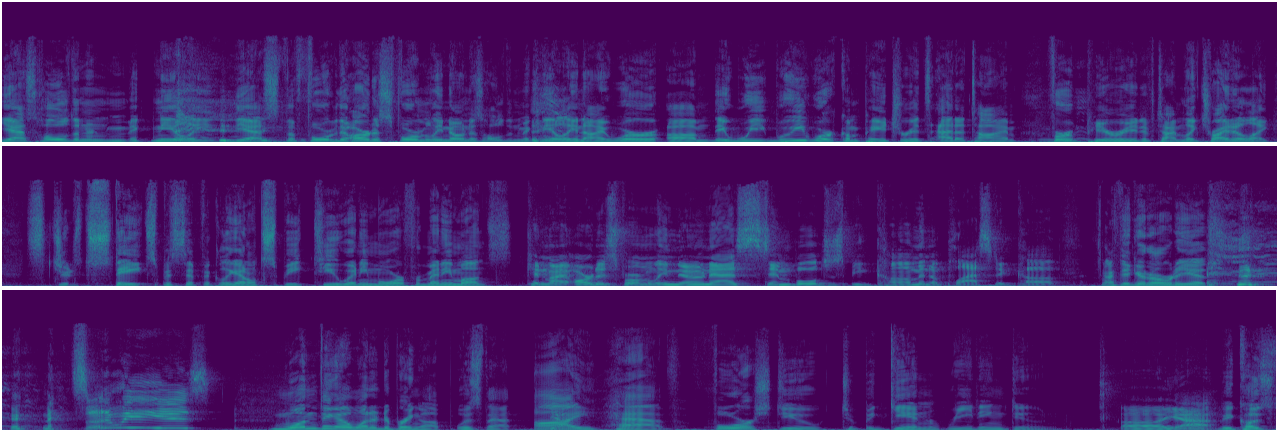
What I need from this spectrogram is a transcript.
Yes, Holden and McNeely. Yes, the for, the artist formerly known as Holden McNeely and I were um they we we were compatriots at a time for a period of time. Like try to like st- state specifically I don't speak to you anymore for many months. Can my artist formerly known as Symbol just become in a plastic cup? I think it already is. That's what he is. One thing I wanted to bring up was that I have forced you to begin reading Dune Uh, yeah. because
